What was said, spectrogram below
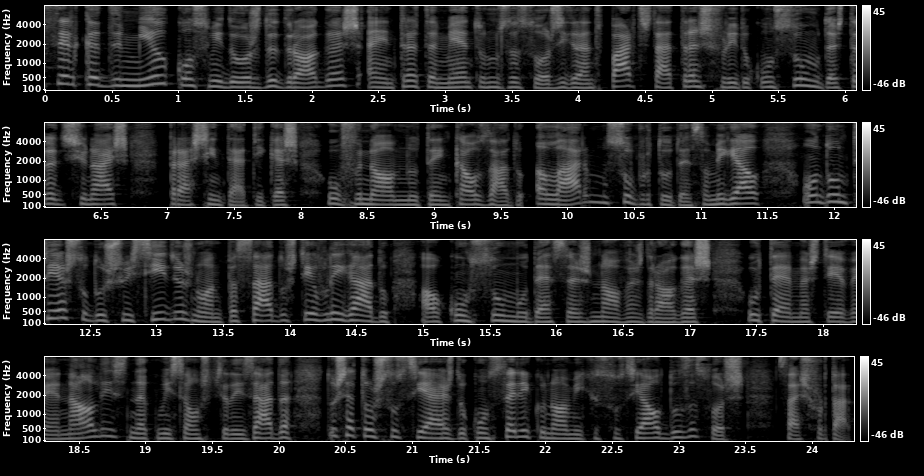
cerca de mil consumidores de drogas em tratamento nos Açores e grande parte está a transferir o consumo das tradicionais para as sintéticas. O fenómeno tem causado alarme, sobretudo em São Miguel, onde um terço dos suicídios no ano passado esteve ligado ao consumo dessas novas drogas. O tema esteve em análise na Comissão Especializada dos Setores Sociais do Conselho Económico e Social dos Açores. Sais Furtado.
